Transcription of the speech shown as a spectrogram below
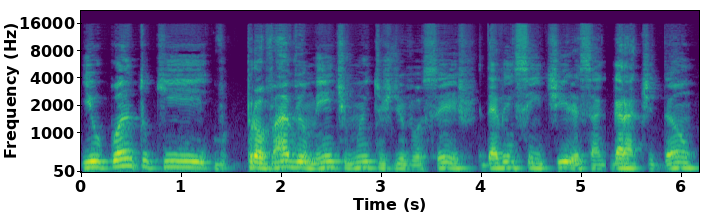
e o quanto que provavelmente muitos de vocês devem sentir essa gratidão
